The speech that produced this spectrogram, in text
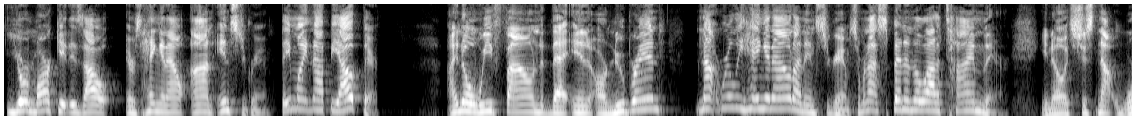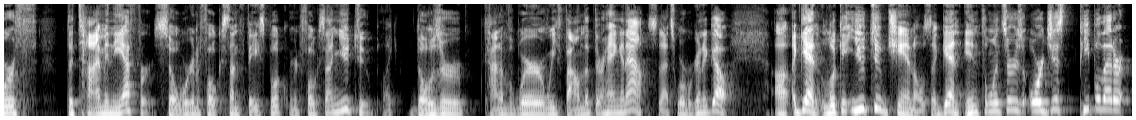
your market is out or is hanging out on Instagram. They might not be out there. I know we found that in our new brand, not really hanging out on Instagram. So we're not spending a lot of time there. You know, it's just not worth the time and the effort. So we're going to focus on Facebook. We're going to focus on YouTube. Like those are kind of where we found that they're hanging out. So that's where we're going to go. Uh, again, look at YouTube channels. Again, influencers or just people that are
